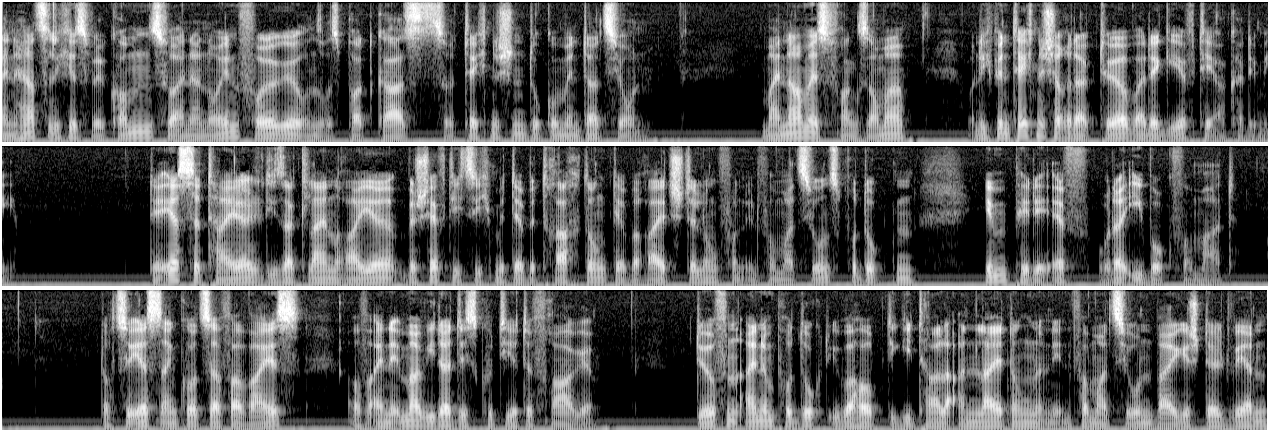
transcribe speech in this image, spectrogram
Ein herzliches Willkommen zu einer neuen Folge unseres Podcasts zur technischen Dokumentation. Mein Name ist Frank Sommer und ich bin technischer Redakteur bei der GFT Akademie. Der erste Teil dieser kleinen Reihe beschäftigt sich mit der Betrachtung der Bereitstellung von Informationsprodukten im PDF- oder E-Book-Format. Doch zuerst ein kurzer Verweis auf eine immer wieder diskutierte Frage. Dürfen einem Produkt überhaupt digitale Anleitungen und Informationen beigestellt werden?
